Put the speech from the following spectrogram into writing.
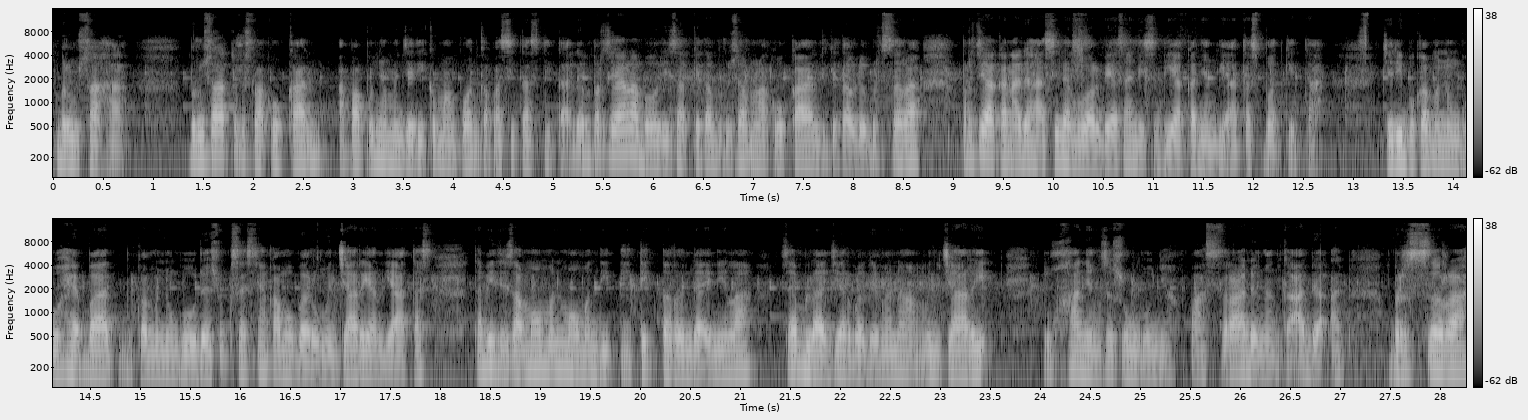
berusaha berusaha terus lakukan apa pun yang menjadi kemampuan kapasitas kita. Dan percayalah bahwa di saat kita berusaha melakukan kita udah berserah percaya akan ada hasil yang luar biasa yang disediakan yang di atas buat kita. Jadi bukan menunggu hebat bukan menunggu udah suksesnya kamu baru mencari yang di atas. Tapi di saat momen-momen di titik terendah inilah saya belajar bagaimana mencari Tuhan yang sesungguhnya. Pasrah dengan keadaan berserah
